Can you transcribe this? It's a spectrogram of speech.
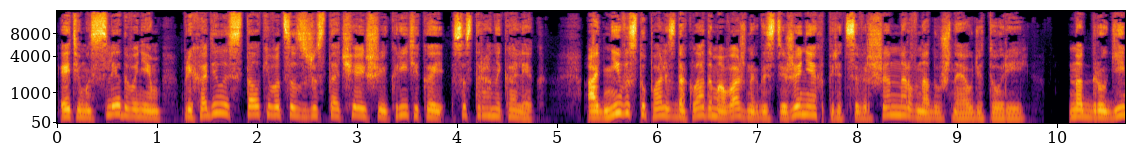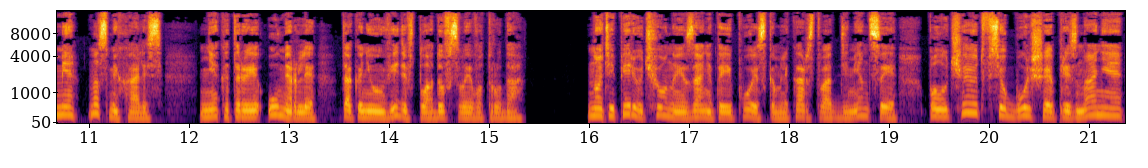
этим исследованиям приходилось сталкиваться с жесточайшей критикой со стороны коллег — Одни выступали с докладом о важных достижениях перед совершенно равнодушной аудиторией. Над другими насмехались. Некоторые умерли, так и не увидев плодов своего труда. Но теперь ученые, занятые поиском лекарства от деменции, получают все большее признание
